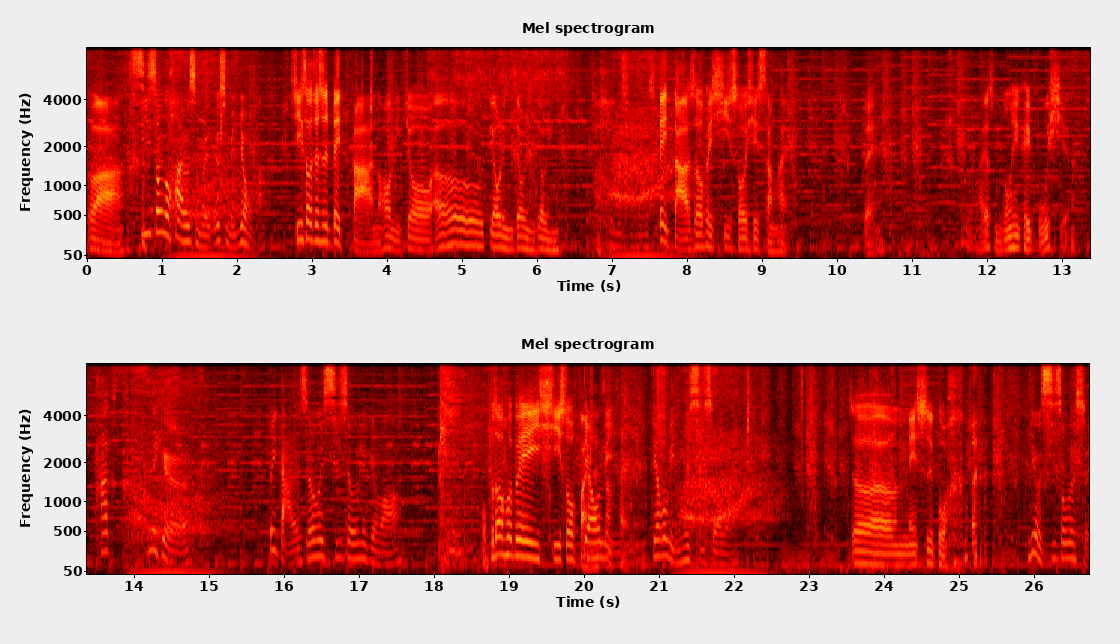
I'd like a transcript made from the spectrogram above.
对吧？吸收的话有什么有什么用啊？吸收就是被打，然后你就哦凋零凋零凋零，被打的时候会吸收一些伤害。对，还有什么东西可以补血呢？它那个被打的时候会吸收那个吗？我不知道会不会吸收反凋零弹伤害呢，凋零会吸收吗？这没试过。你有吸收的水？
